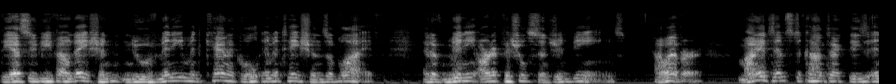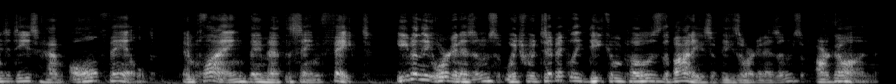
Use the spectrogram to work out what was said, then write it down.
The SCP Foundation knew of many mechanical imitations of life and of many artificial sentient beings. However, my attempts to contact these entities have all failed, implying they met the same fate. Even the organisms which would typically decompose the bodies of these organisms are gone.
